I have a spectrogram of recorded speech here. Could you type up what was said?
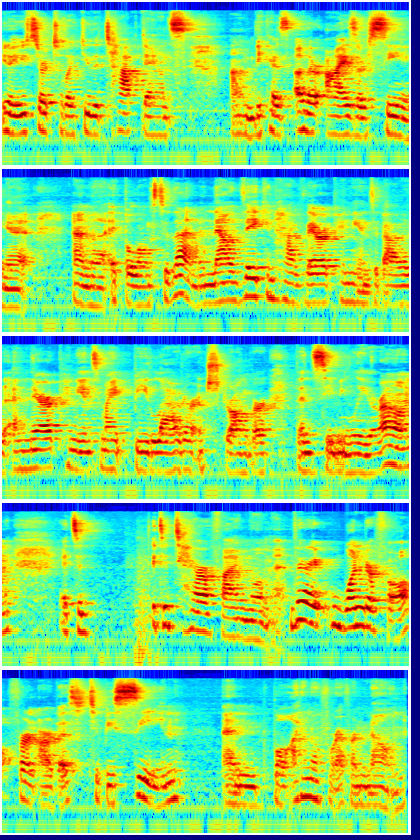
you know you start to like do the tap dance um, because other eyes are seeing it and uh, it belongs to them and now they can have their opinions about it and their opinions might be louder and stronger than seemingly your own. It's a it's a terrifying moment. Very wonderful for an artist to be seen and well, I don't know if we're ever known,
